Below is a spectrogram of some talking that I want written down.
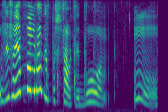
Звісно, я б вам радив поставити, бо. Ну.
